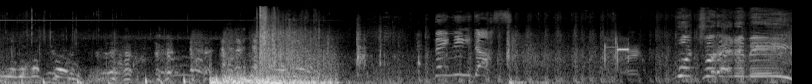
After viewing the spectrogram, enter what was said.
They need us! Watch for enemy.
